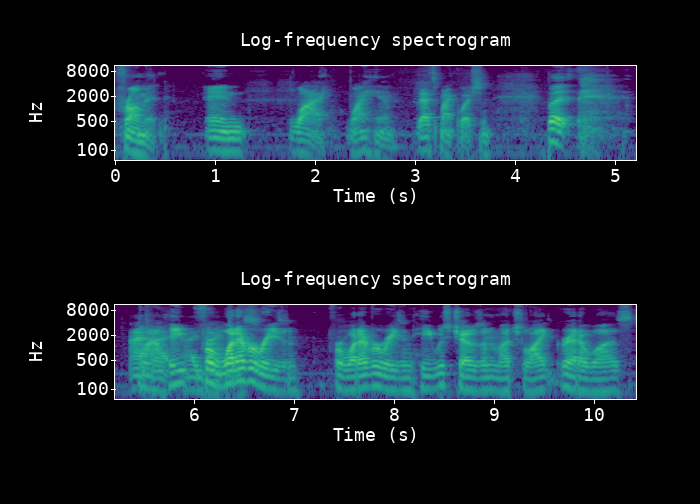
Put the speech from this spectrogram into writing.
from it. And why? Why him? That's my question. But I, Well, I- he, I for digress. whatever reason, for whatever reason, he was chosen, much like Greta was,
